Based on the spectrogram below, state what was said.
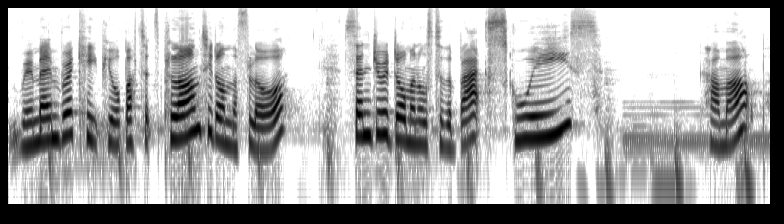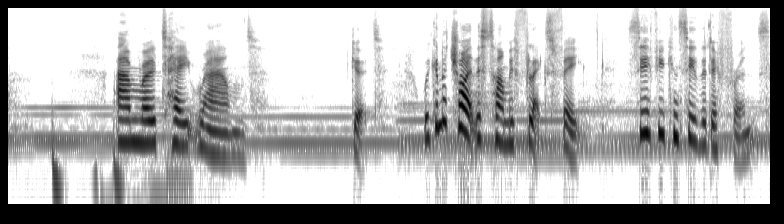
Remember, keep your buttocks planted on the floor Send your abdominals to the back, squeeze, come up, and rotate round. Good. We're going to try it this time with flex feet. See if you can see the difference.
